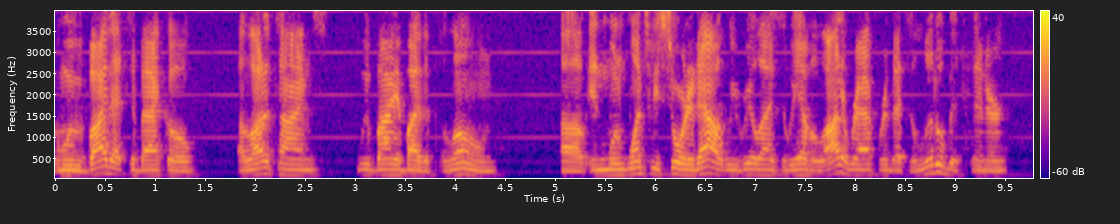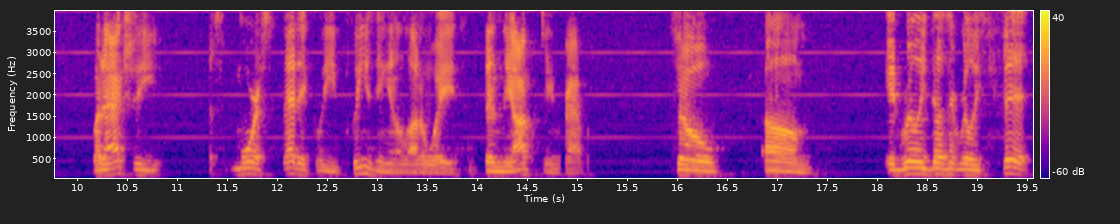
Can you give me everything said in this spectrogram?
And when we buy that tobacco, a lot of times we buy it by the Pelone. Uh, and when once we sort it out, we realize that we have a lot of wrapper that's a little bit thinner, but actually more aesthetically pleasing in a lot of ways than the Aquitaine wrapper. So um, it really doesn't really fit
